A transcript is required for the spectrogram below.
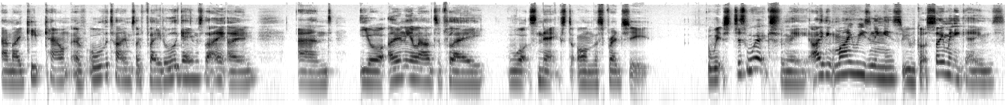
and I keep count of all the times I've played all the games that I own, and you're only allowed to play what's next on the spreadsheet, which just works for me. I think my reasoning is we've got so many games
